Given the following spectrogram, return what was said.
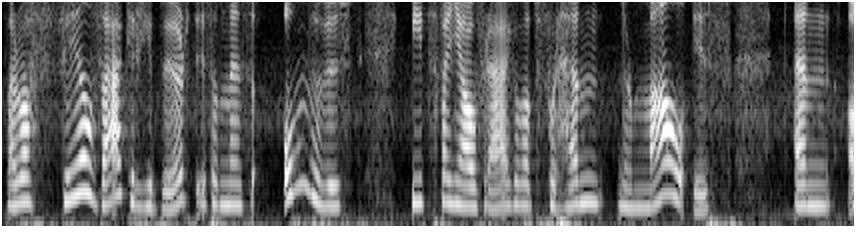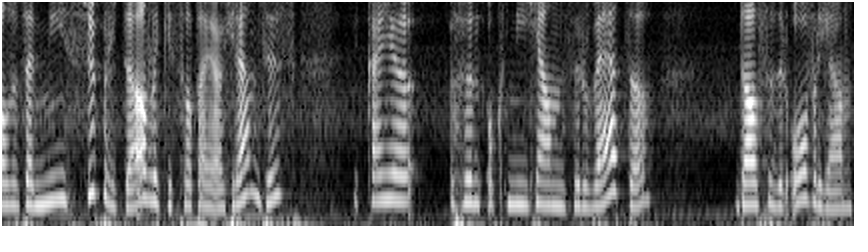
Maar wat veel vaker gebeurt, is dat mensen onbewust iets van jou vragen wat voor hen normaal is. En als het dan niet super duidelijk is wat dat jouw grens is, kan je hun ook niet gaan verwijten dat ze erover gaan.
